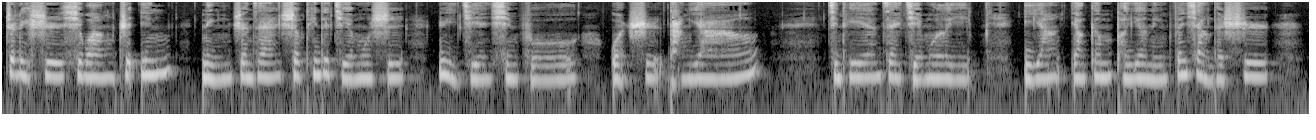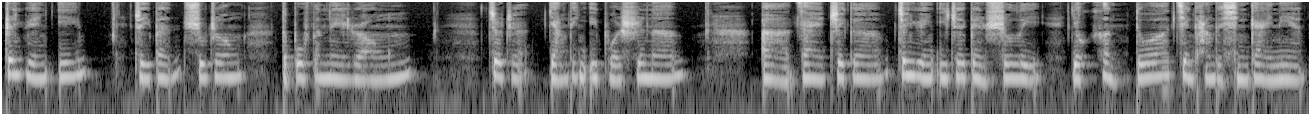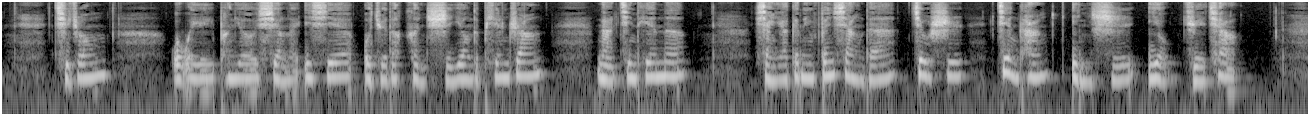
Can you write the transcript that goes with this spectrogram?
这里是希望之音，您正在收听的节目是《遇见幸福》，我是唐瑶。今天在节目里，一样要跟朋友您分享的是《真元一》这一本书中的部分内容。作者杨定一博士呢，呃，在这个《真元一》这本书里有很多健康的新概念，其中我为朋友选了一些我觉得很实用的篇章。那今天呢，想要跟您分享的就是健康饮食有诀窍。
